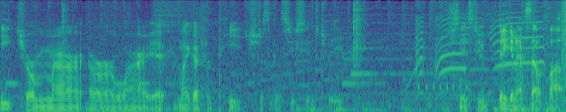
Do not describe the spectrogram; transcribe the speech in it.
Peach or Mar or Wario. I might go for Peach just because she seems to be she seems to be bigging herself up.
